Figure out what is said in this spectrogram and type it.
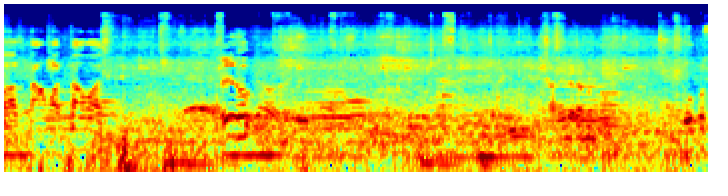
Mga tawad-tawad. Ayun o. Kaya na naman. Focus.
